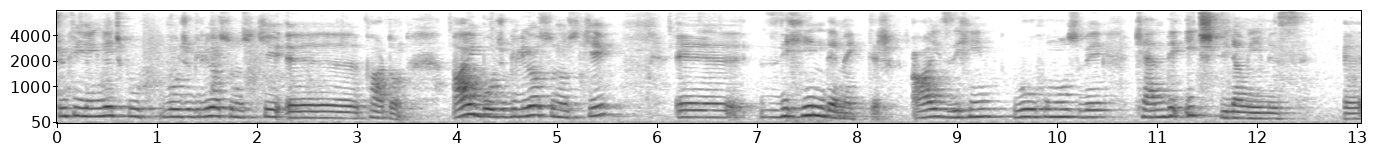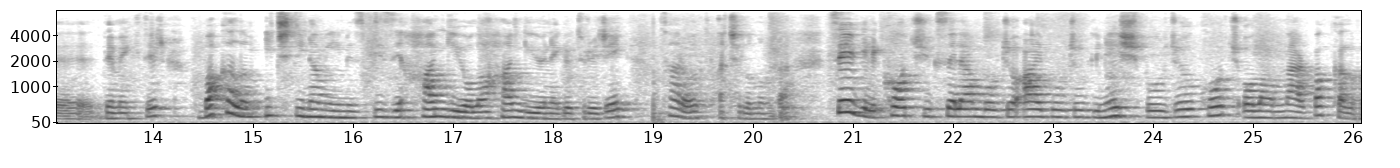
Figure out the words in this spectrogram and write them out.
çünkü Yengeç bur- burcu biliyorsunuz ki e, pardon Ay burcu biliyorsunuz ki e, zihin demektir. Ay zihin, ruhumuz ve kendi iç dinamiğimiz demektir. Bakalım iç dinamiğimiz bizi hangi yola, hangi yöne götürecek tarot açılımında. Sevgili Koç, yükselen burcu, ay burcu, güneş burcu, Koç olanlar bakalım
